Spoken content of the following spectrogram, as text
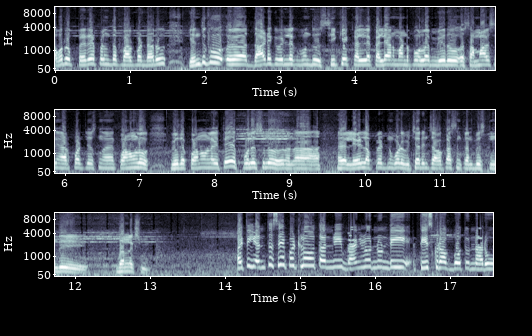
ఎవరు ప్రేరేపణలతో పాల్పడ్డారు? ఎందుకు ఆ, దాడికి వెళ్ళక ముందు సీకే కళ్యాణ కళ్యాణ మండపంలో మీరు సమావేశం ఏర్పాటు చేస్తున్న కోణంలో వివిధ కోణంలో అయితే పోలీసులు లేళ్ళ అప్రేట్ను కూడా విచారించే అవకాశం కనిపిస్తుంది ధనలక్ష్మి. అయితే ఎంతసేపట్లో తన్ని బెంగళూరు నుండి తీసుకురాకపోతున్నారు?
